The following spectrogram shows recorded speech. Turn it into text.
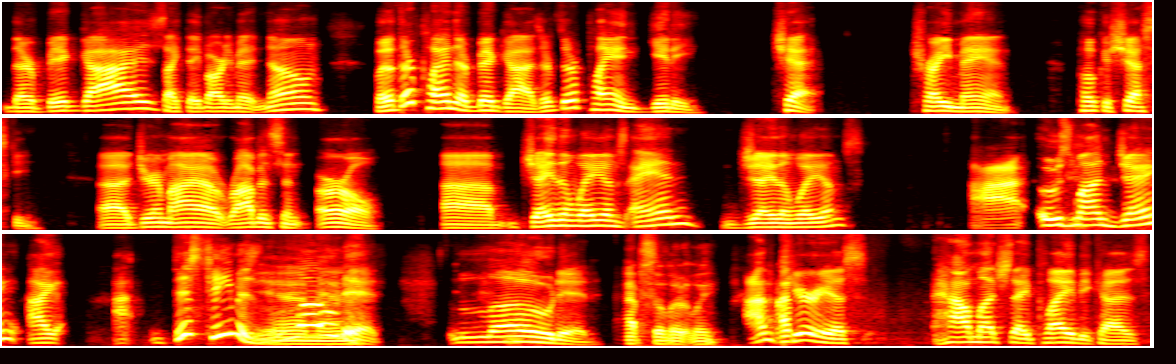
their big guys like they've already made it known. But if they're playing their big guys, if they're playing Giddey, Chet, Tre Mann, Pokusevski, uh, Jeremiah Robinson Earl, uh, Jalen Williams, and Jalen Williams, I, Ousmane Dieng, I, I this team is Yeah, man. loaded, loaded. Absolutely. I'm I- curious how much they play because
